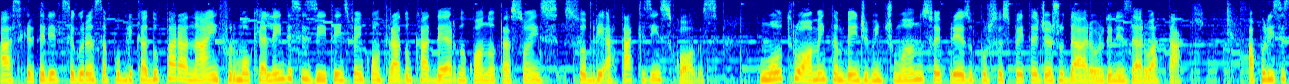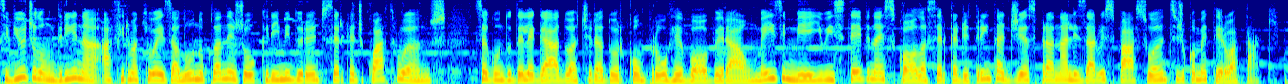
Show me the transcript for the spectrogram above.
A Secretaria de Segurança Pública do Paraná informou que, além desses itens, foi encontrado um caderno com anotações sobre ataques em escolas. Um outro homem, também de 21 anos, foi preso por suspeita de ajudar a organizar o ataque. A Polícia Civil de Londrina afirma que o ex-aluno planejou o crime durante cerca de quatro anos. Segundo o delegado, o atirador comprou o revólver há um mês e meio e esteve na escola cerca de 30 dias para analisar o espaço antes de cometer o ataque.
